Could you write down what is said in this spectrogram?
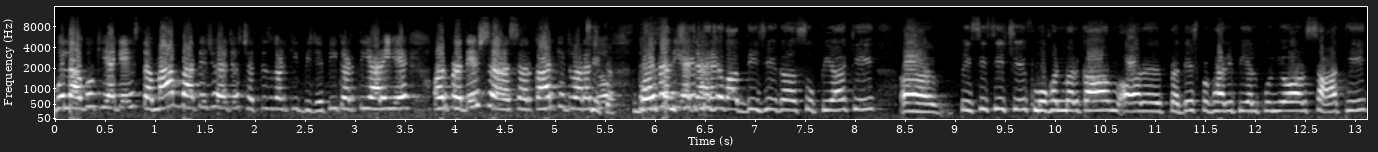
वो लागू किया गया। इस तमाम बातें जो है जो छत्तीसगढ़ की बीजेपी करती आ रही है और प्रदेश सरकार के द्वारा जो धरना दिया जा रहा है। जवाब दीजिएगा सुप्रिया की पीसीसी चीफ मोहन मरकाम और प्रदेश प्रभारी पीएल पुनिया और साथ ही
